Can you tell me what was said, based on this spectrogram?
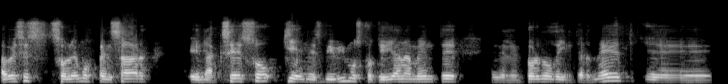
A veces solemos pensar en acceso quienes vivimos cotidianamente en el entorno de Internet. Eh,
